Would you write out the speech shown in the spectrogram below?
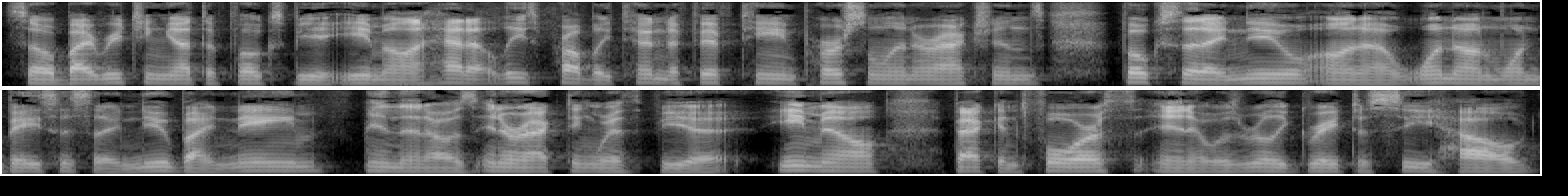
So by reaching out to folks via email, I had at least probably 10 to 15 personal interactions, folks that I knew on a one on one basis that I knew by name and that I was interacting with via email back and forth. And it was really great to see how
